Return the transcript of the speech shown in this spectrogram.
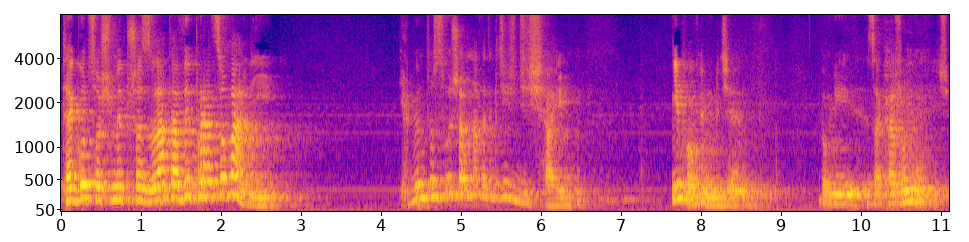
tego, cośmy przez lata wypracowali. Jakbym to słyszał nawet gdzieś dzisiaj. Nie powiem gdzie, bo mi zakażą mówić.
